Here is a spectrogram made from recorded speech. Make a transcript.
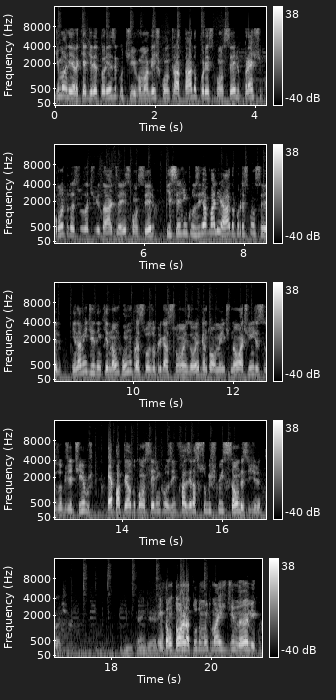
de maneira que a diretoria executiva, uma vez contratada por esse conselho, preste conta das suas atividades a esse conselho e seja inclusive avaliada por esse conselho. E na medida em que não cumpra suas obrigações ou eventualmente não atinja seus objetivos, é papel do conselho inclusive fazer a substituição desses diretores. Entendi. Então torna tudo muito mais dinâmico,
